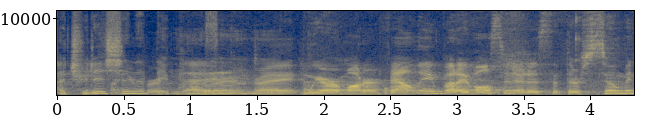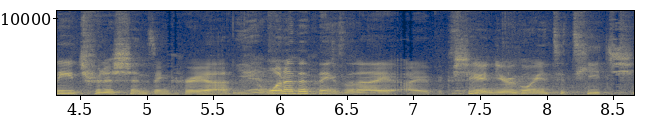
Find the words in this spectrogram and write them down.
A tradition that they pass on. right? We are a modern family, but I've also noticed that there's so many traditions in Korea. One of the things that I, I've actually, and you're going to teach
